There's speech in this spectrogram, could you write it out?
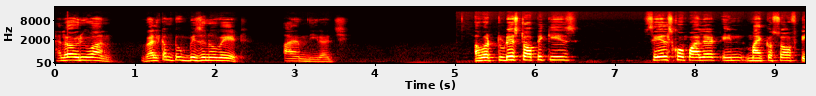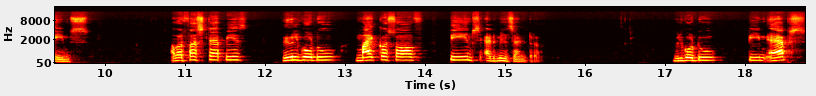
Hello everyone, welcome to BizzInnovate. I am Neeraj. Our today's topic is Sales Copilot in Microsoft Teams. Our first step is we will go to Microsoft Teams Admin Center. We'll go to Team Apps,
